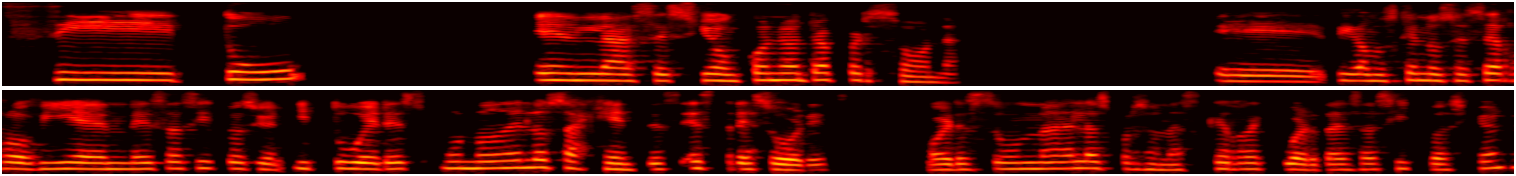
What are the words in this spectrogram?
si tú en la sesión con otra persona, eh, digamos que no se cerró bien esa situación y tú eres uno de los agentes estresores o eres una de las personas que recuerda esa situación,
